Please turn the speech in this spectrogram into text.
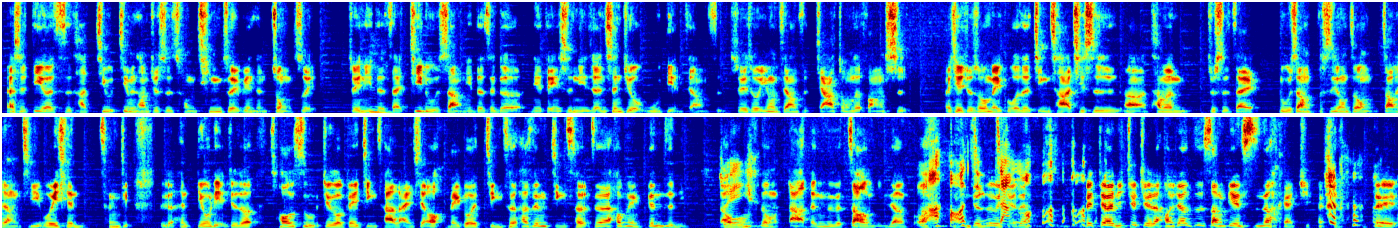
但是第二次它基基本上就是从轻罪变成重罪，所以你的在记录上，你的这个你等于是你人生就有污点这样子。所以说用这样子加重的方式，而且就说美国的警察其实啊，他们就是在路上不是用这种照相机。我以前曾经这个很丢脸，就是说超速结果被警察拦下。哦，美国警车他是用警车就在后面跟着你。然后那种大灯那个照你这样子，哇，好 紧张哦！对对啊，你就觉得好像是上电视那种感觉，对，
